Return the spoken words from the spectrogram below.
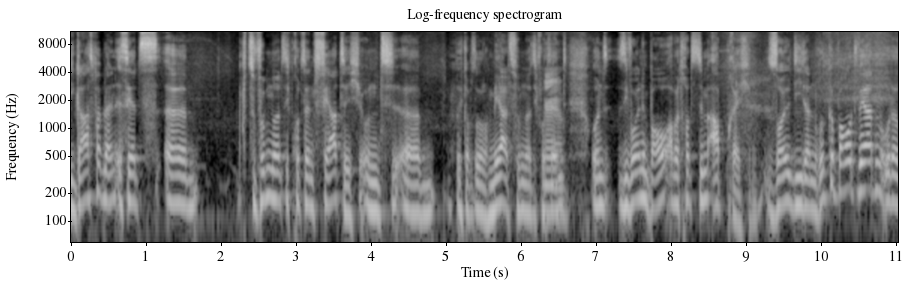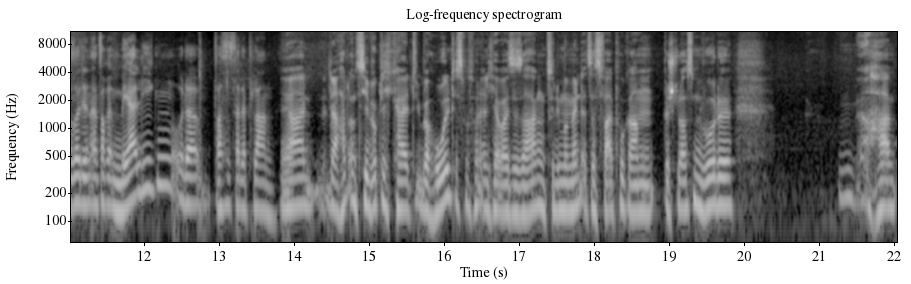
Die Gaspipeline ist jetzt äh, zu 95 Prozent fertig und äh, ich glaube sogar noch mehr als 95 Prozent. Ja, ja. Und sie wollen den Bau aber trotzdem abbrechen. Soll die dann rückgebaut werden oder soll die dann einfach im Meer liegen oder was ist da der Plan? Ja, da hat uns die Wirklichkeit überholt, das muss man ehrlicherweise sagen. Zu dem Moment, als das Wahlprogramm beschlossen wurde, hat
